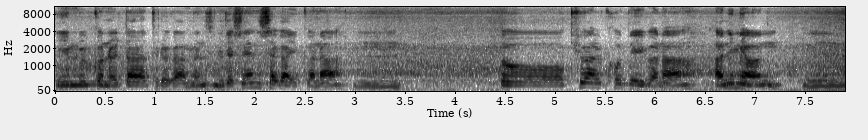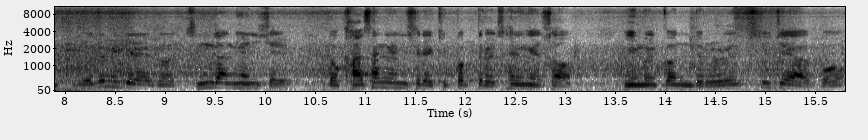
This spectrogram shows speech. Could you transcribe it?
이 물건을 따라 들어가면 이제 센서가 있거나, 음, 또 QR 코드이거나 아니면 음, 요즘 이제 그 증강현실 또 가상현실의 기법들을 사용해서 이 물건들을 취재하고 어,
